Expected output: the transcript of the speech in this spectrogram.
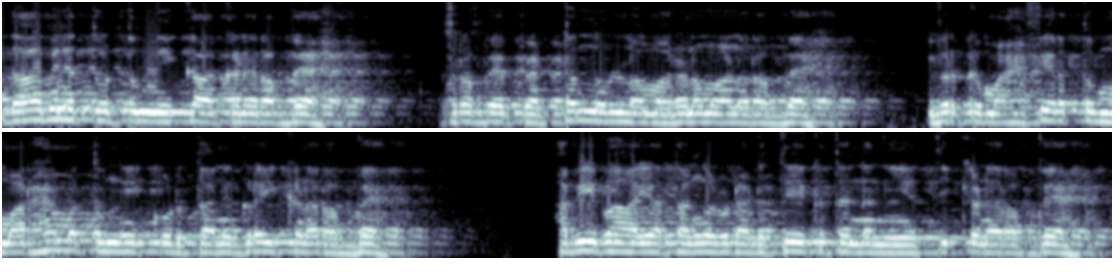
അതാവിനെ തൊട്ടും നീ കാക്കണേ റബ്ബെ. റബ്ബെ പെട്ടെന്നുള്ള മരണമാണ് റബ്ബെ. ഇവർക്ക് മഹഫിറത്തും മർഹമത്തും നീ കൊടുത്ത് അനുഗ്രഹിക്കണ റബ്ബെ. ഹബീബായ തങ്ങളുടെ അടുത്തേക്ക് തന്നെ നീ എത്തിക്കണ റബ്ബെ.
